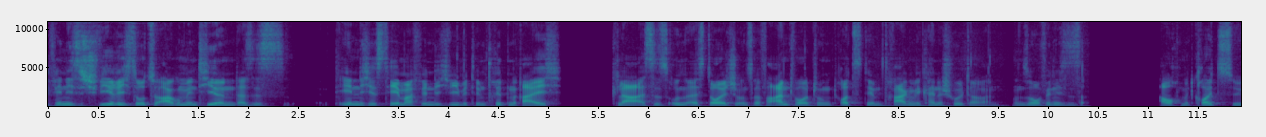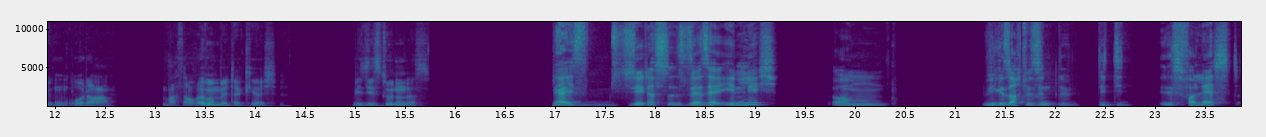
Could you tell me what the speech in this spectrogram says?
finde ich es schwierig, so zu argumentieren. Das ist ein ähnliches Thema, finde ich, wie mit dem Dritten Reich. Klar, es ist uns als Deutsche unsere Verantwortung, trotzdem tragen wir keine Schuld daran. Und so finde ich es auch mit Kreuzzügen oder was auch immer mit der Kirche. Wie siehst du denn das? Ja, ich sehe das sehr, sehr ähnlich. Ähm, wie gesagt, wir sind, die, die, es verlässt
